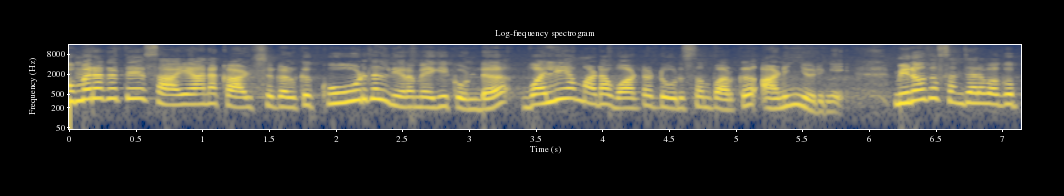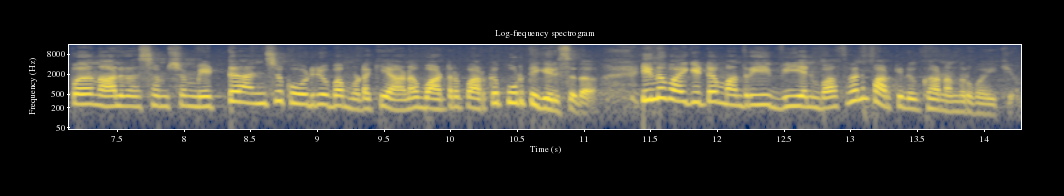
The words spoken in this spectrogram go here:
കുമരകത്തെ സായാഹ്ന കാഴ്ചകൾക്ക് കൂടുതൽ നിറമേകിക്കൊണ്ട് വലിയ മട വാട്ടർ ടൂറിസം പാർക്ക് അണിഞ്ഞൊരുങ്ങി. വിനോദസഞ്ചാര വകുപ്പ് നാല് ദശാംശം എട്ട് അഞ്ച് കോടി രൂപ മുടക്കിയാണ് വാട്ടർ പാർക്ക് പൂർത്തീകരിച്ചത്. ഇന്ന് വൈകിട്ട് മന്ത്രി വി എൻ വാസവൻ പാർക്കിന്റെ ഉദ്ഘാടനം നിർവഹിക്കും.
